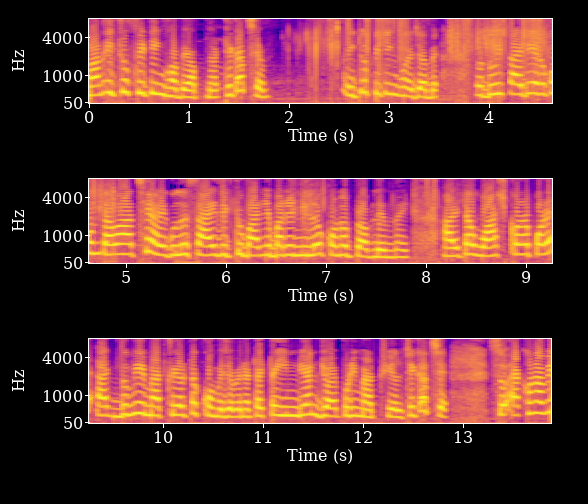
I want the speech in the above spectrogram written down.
মানে একটু ফিটিং হবে আপনার, ঠিক আছে? একটু ফিটিং হয়ে যাবে। তো দুই সাইডে এরকম দেওয়া আছে আর এগুলো সাইজ একটু বাড়িয়ে বাড়িয়ে নিলেও কোনো প্রবলেম নাই। আর এটা ওয়াশ করার পরে একদমই এই ম্যাটেরিয়ালটা কমে যাবে না। এটা একটা ইন্ডিয়ান জয়পুরি ম্যাটেরিয়াল ঠিক আছে? সো এখন আমি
